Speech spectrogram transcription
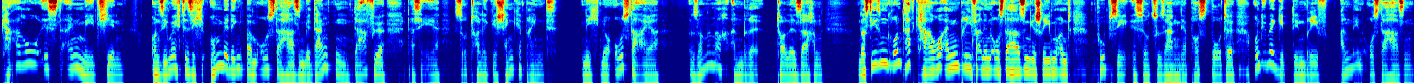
Caro ist ein Mädchen Und sie möchte sich unbedingt beim Osterhasen bedanken dafür, dass er ihr so tolle Geschenke bringt. Nicht nur Ostereier, sondern auch andere tolle Sachen. Und aus diesem Grund hat Caro einen Brief an den Osterhasen geschrieben und Pupsi ist sozusagen der Postbote und übergibt den Brief an den Osterhasen.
